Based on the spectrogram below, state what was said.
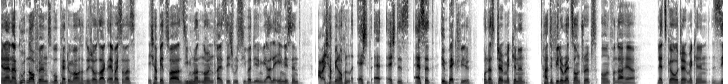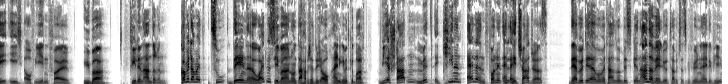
in einer guten Offense, wo Patrick Mahomes natürlich auch sagt, ey, weißt du was, ich habe jetzt zwar 739 Receiver, die irgendwie alle ähnlich sind, aber ich habe hier noch ein echtes, echtes Asset im Backfield und das ist Jared McKinnon. Hatte viele Red Zone Trips und von daher, let's go, Jared McKinnon sehe ich auf jeden Fall über vielen anderen. Kommen wir damit zu den äh, Wide Receivers und da habe ich natürlich auch einige mitgebracht. Wir starten mit Keenan Allen von den LA Chargers. Der wird ja momentan so ein bisschen undervalued, habe ich das Gefühl, in der ADP.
